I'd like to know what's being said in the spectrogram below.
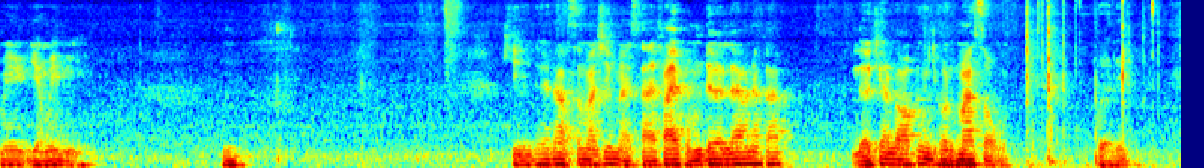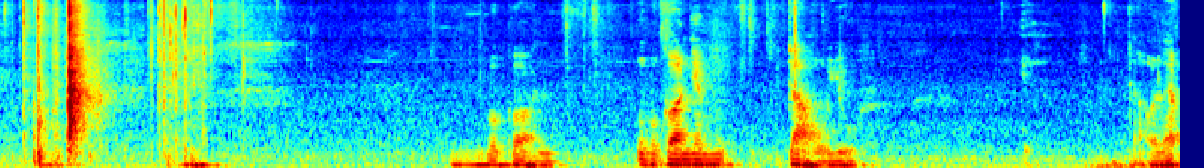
ไม่ยังไม่มีอืมโอเคได้รับสมาชิกใหม่สายไฟผมเดินแล้วนะครับ เหลือแค่รอเครื่องยนต์มาส่ง เปิดอีกอุปกรณ์ อุปกรณ์ยังเก่าอยู่ เก่าแล้ว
